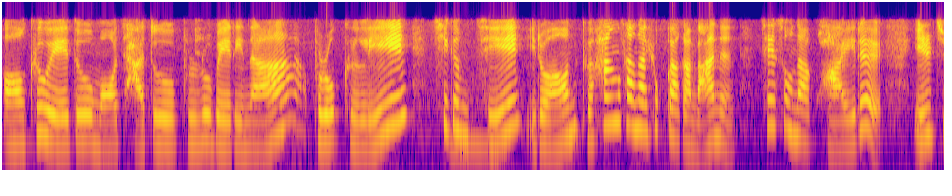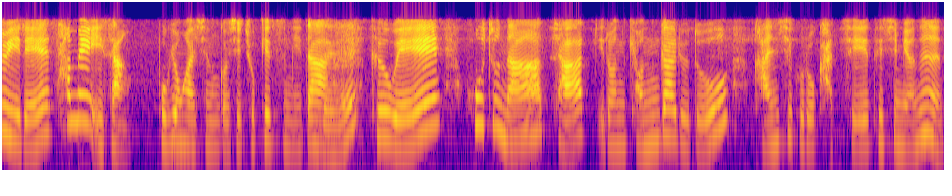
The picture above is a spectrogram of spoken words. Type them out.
어, 그 외에도 뭐 자두, 블루베리나 브로콜리, 시금치 음. 이런 그 항산화 효과가 많은 채소나 과일을 일주일에 3회 이상 복용하시는 것이 좋겠습니다. 네. 그 외에 호두나 잣 이런 견과류도 간식으로 같이 드시면은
